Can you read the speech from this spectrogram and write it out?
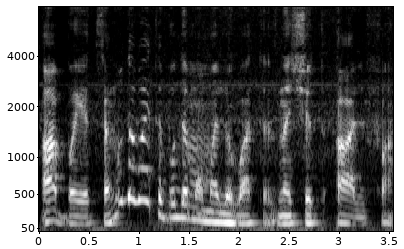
А, Б і С. Ну, давайте будемо малювати. Значить, альфа,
